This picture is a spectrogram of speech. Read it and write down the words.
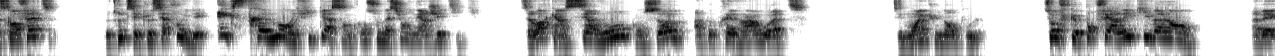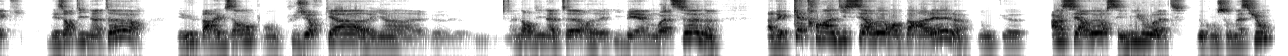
Parce qu'en fait, le truc, c'est que le cerveau, il est extrêmement efficace en consommation énergétique savoir qu'un cerveau consomme à peu près 20 watts. C'est moins qu'une ampoule. Sauf que pour faire l'équivalent avec des ordinateurs, il y a eu par exemple, en plusieurs cas, euh, un ordinateur euh, IBM Watson avec 90 serveurs en parallèle. Donc euh, un serveur, c'est 1000 watts de consommation.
